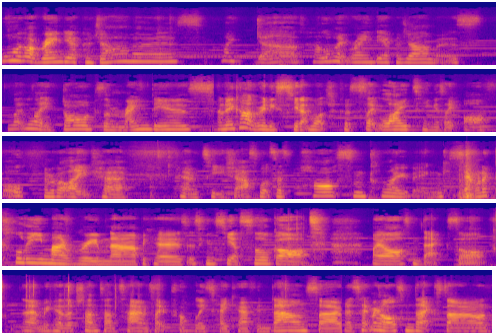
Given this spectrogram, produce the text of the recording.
Oh, I got reindeer pajamas. Oh my god, I love like reindeer pajamas. Like, like dogs and reindeers. And you can't really see that much because like lighting is like awful. And we've got like uh, um, t-shirts what says Parson Clothing. So I'm gonna clean my room now because as you can see I've still got my autumn decks up um, because I just haven't had time to like properly take everything down. So I'm gonna take my autumn decks down,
